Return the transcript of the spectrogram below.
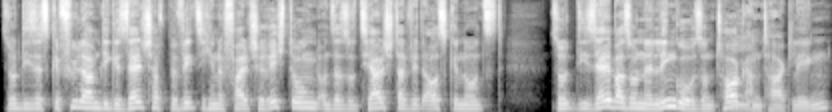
so dieses Gefühl haben, die Gesellschaft bewegt sich in eine falsche Richtung, unser Sozialstaat wird ausgenutzt, so die selber so eine Lingo, so einen Talk Mhm. an den Tag legen.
